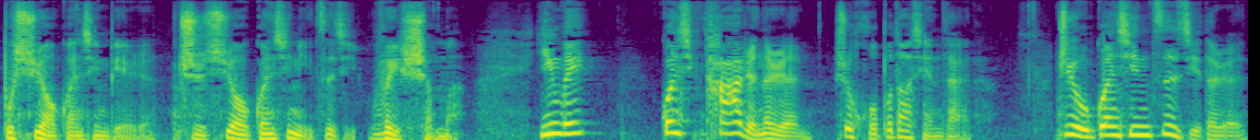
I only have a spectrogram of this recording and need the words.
不需要关心别人，只需要关心你自己。为什么？因为关心他人的人是活不到现在的，只有关心自己的人，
